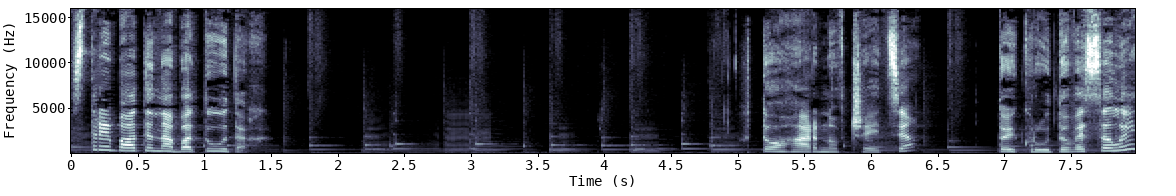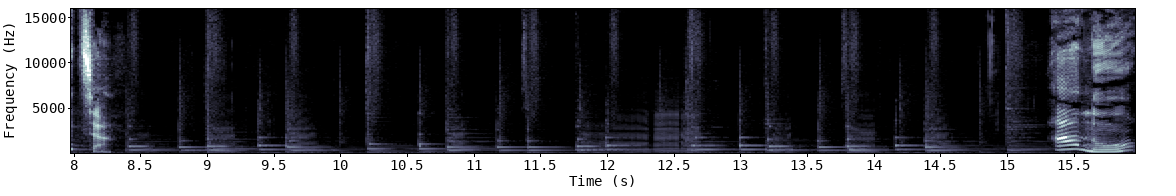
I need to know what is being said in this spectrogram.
стрибати на батутах. Хто гарно вчиться, той круто веселиться. Ану,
